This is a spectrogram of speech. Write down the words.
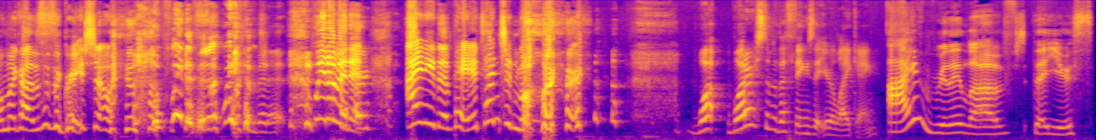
Oh my god, this is a great show. Wait a minute wait a minute Wait a minute. I need to pay attention more. What what are some of the things that you're liking? I really loved the use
